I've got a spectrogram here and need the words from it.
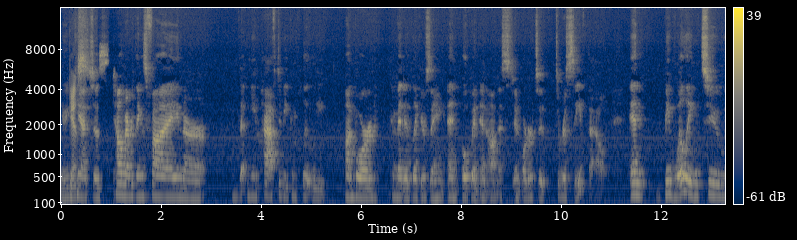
You, you yes. can't just tell them everything's fine or that you have to be completely on board, committed, like you're saying, and open and honest in order to, to receive the help and be willing to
